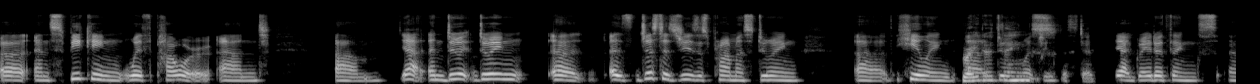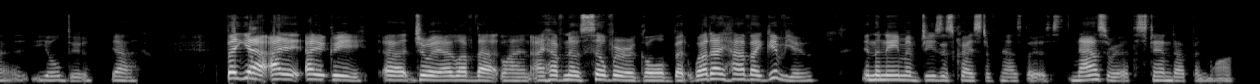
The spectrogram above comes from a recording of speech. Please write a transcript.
uh, and speaking with power and um, yeah, and do, doing uh, as just as Jesus promised, doing uh, healing, uh, doing things. what Jesus did. Yeah, greater things uh, you'll do. Yeah. But yeah, I, I agree, uh, Joy. I love that line. I have no silver or gold, but what I have, I give you in the name of Jesus Christ of Nazareth, Nazareth stand up and walk.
